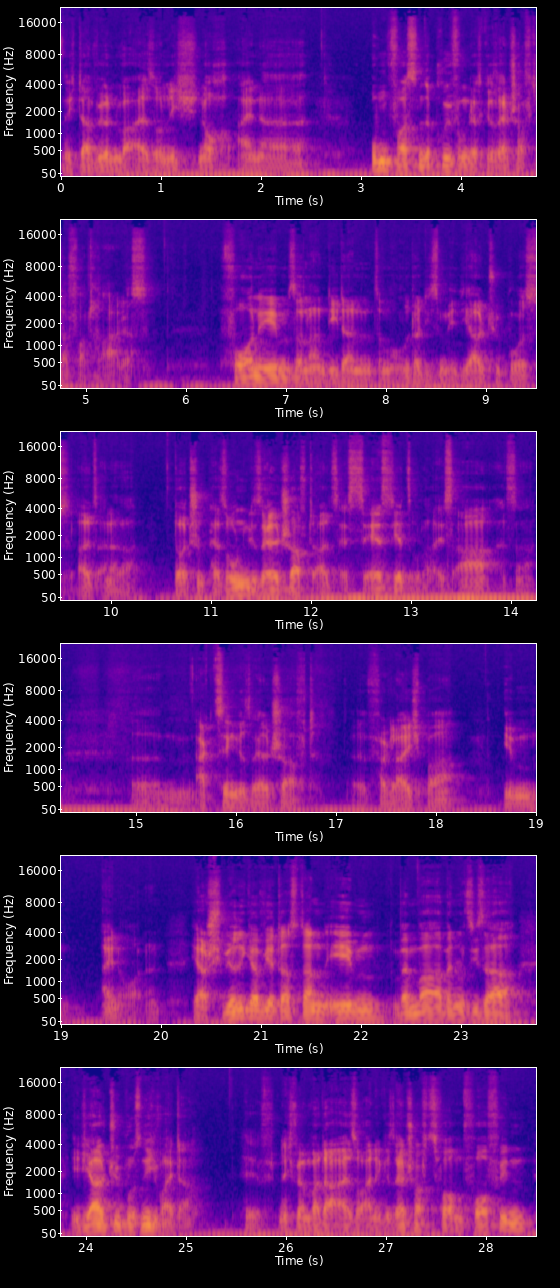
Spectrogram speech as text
Nicht, da würden wir also nicht noch eine umfassende Prüfung des Gesellschaftervertrages vornehmen, sondern die dann wir, unter diesem Idealtypus als einer deutschen Personengesellschaft, als SCS jetzt oder SA, als einer ähm, Aktiengesellschaft äh, vergleichbar eben einordnen. Ja, schwieriger wird das dann eben, wenn, wir, wenn uns dieser Idealtypus nicht weiterhilft. Nicht? Wenn wir da also eine Gesellschaftsform vorfinden,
